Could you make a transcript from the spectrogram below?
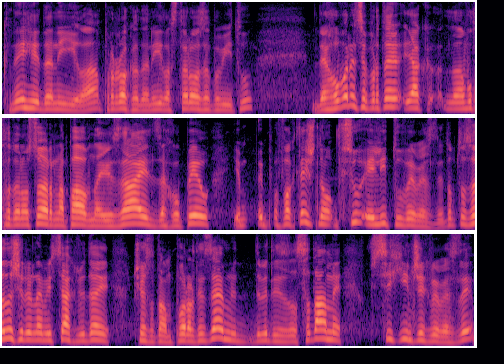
книги Даниїла, пророка Даниїла, старого заповіту, де говориться про те, як Навуходоносор напав на Ізраїль, захопив і фактично всю еліту вивезли. Тобто залишили на місцях людей чисто там порати землю, дивитися за садами, всіх інших вивезли.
